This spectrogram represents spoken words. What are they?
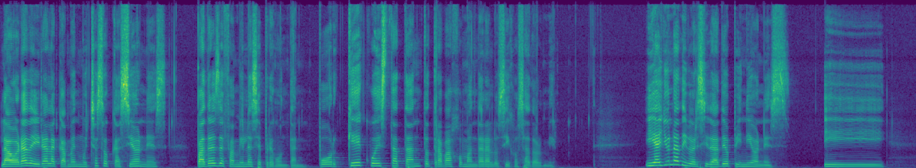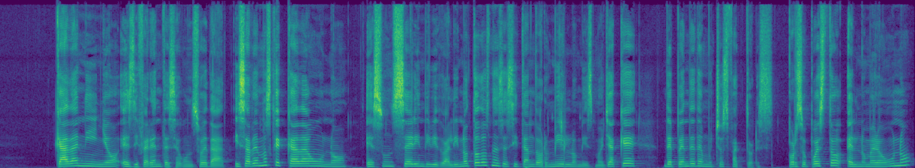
La hora de ir a la cama en muchas ocasiones, padres de familia se preguntan, ¿por qué cuesta tanto trabajo mandar a los hijos a dormir? Y hay una diversidad de opiniones y cada niño es diferente según su edad y sabemos que cada uno es un ser individual y no todos necesitan dormir lo mismo, ya que depende de muchos factores. Por supuesto, el número uno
